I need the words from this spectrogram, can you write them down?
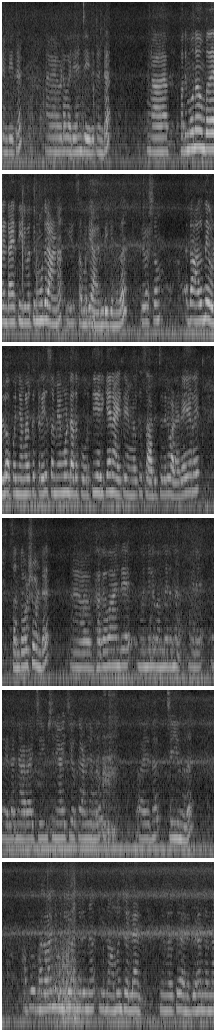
വേണ്ടിയിട്ട് ഇവിടെ വരികയും ചെയ്തിട്ടുണ്ട്. പതിമൂന്ന് ഒമ്പത് രണ്ടായിരത്തി ഇരുപത്തി മൂന്നിലാണ് ഈ സമിതി ആരംഭിക്കുന്നത്. ഈ വർഷം ഇതാകുന്നേ ഉള്ളൂ. അപ്പം ഞങ്ങൾക്ക് ഇത്രയും സമയം കൊണ്ട് അത് പൂർത്തീകരിക്കാനായിട്ട് ഞങ്ങൾക്ക് സാധിച്ചതിൽ വളരെയേറെ സന്തോഷമുണ്ട്. ഭഗവാന്റെ മുന്നിൽ വന്നിരുന്ന് അങ്ങനെ എല്ലാ ഞായറാഴ്ചയും ശനിയാഴ്ചയും ഒക്കെയാണ് ഞങ്ങൾ ഇത് ചെയ്യുന്നത്. അപ്പോൾ ഭഗവാന്റെ മുന്നിൽ വന്നിരുന്ന ഈ നാമം ചൊല്ലാൻ ഞങ്ങൾക്ക് അനുഗ്രഹം തന്ന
